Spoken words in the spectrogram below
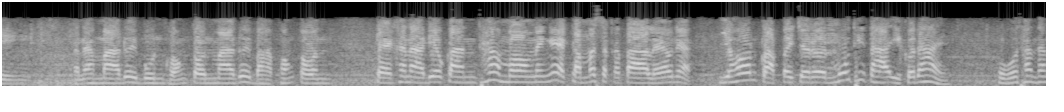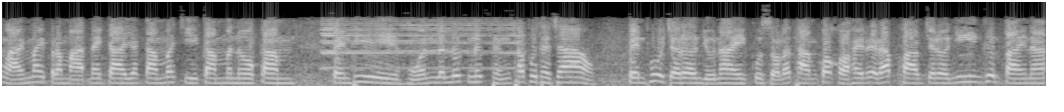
ริงๆนะมาด้วยบุญของตนมาด้วยบาปของตน แต่ขณะเดียวกันถ้ามองในแง่กรรมสกตาแล้วเนี่ยย้อนกลับไปเจริญมุทิตาอีกก็ได้โอ้ท่านทั้งหลายไม่ประมาทในกายกรรมวจีกรรมมโนกรรม เป็นที่หวนระลึกนึกถึงพระพุทธเจ้า เป็นผู้เจริญอยู่ในกุศลธรรมก็ขอให้ได้รับความเจริญยิ่งขึ้นไปนะ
